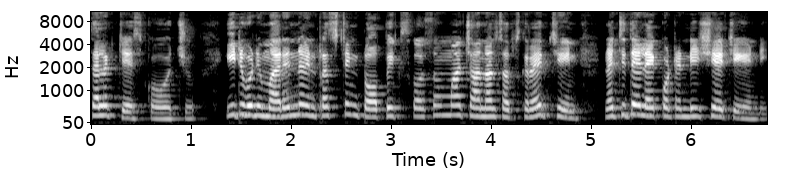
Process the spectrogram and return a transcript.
సెలెక్ట్ చేసుకోవచ్చు. ఇటువంటి మరెన్నో ఇంట్రెస్టింగ్ టాపిక్స్ కోసం మా ఛానల్ సబ్స్క్రైబ్ చేయండి. నచ్చితే లైక్ కొట్టండి షేర్ చేయండి.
